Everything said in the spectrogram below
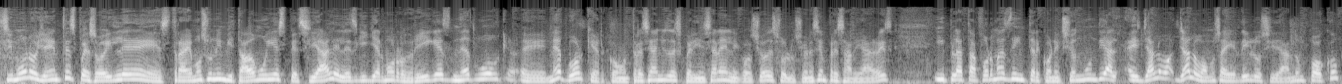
Simón Oyentes, pues hoy les traemos un invitado muy especial. Él es Guillermo Rodríguez, network, eh, networker con 13 años de experiencia en el negocio de soluciones empresariales y plataformas de interconexión mundial. Eh, ya, lo, ya lo vamos a ir dilucidando un poco.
